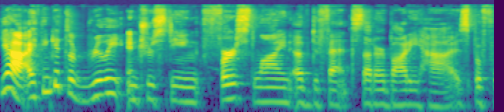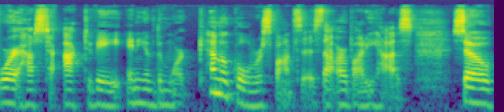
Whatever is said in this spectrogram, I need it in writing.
Yeah, I think it's a really interesting first line of defense that our body has before it has to activate any of the more chemical responses that our body has. So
